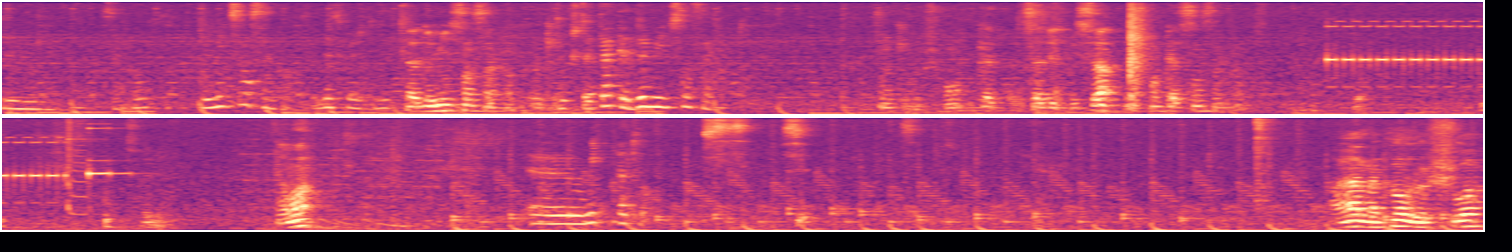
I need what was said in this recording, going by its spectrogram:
2050, 2150, c'est bien ce que je disais. T'as 2150, ok. Donc je t'attaque à 2150. Ok, donc je prends 4... ça détruit ça, et je prends 450. Très bien. À moi? Euh, oui, à toi. Maintenant le choix.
